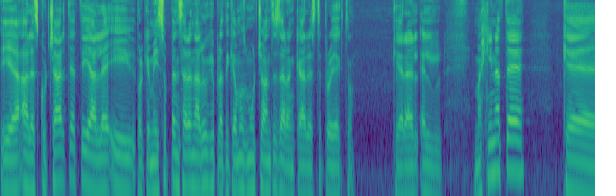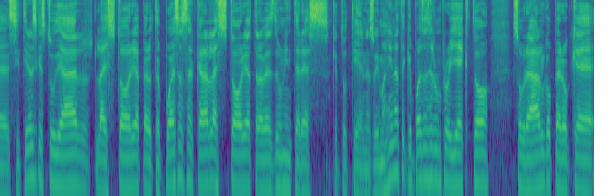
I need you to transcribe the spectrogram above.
y a- al escucharte a ti, Ale, y porque me hizo pensar en algo que platicamos mucho antes de arrancar este proyecto, que era el, imagínate que si tienes que estudiar la historia, pero te puedes acercar a la historia a través de un interés que tú tienes. O imagínate que puedes hacer un proyecto sobre algo, pero que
